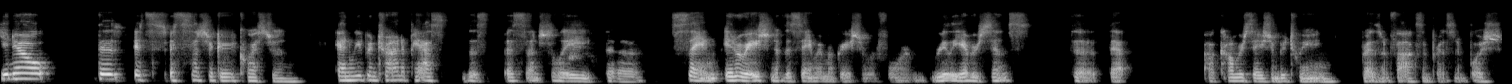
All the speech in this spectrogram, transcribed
You know, the, it's it's such a good question, and we've been trying to pass this essentially the same iteration of the same immigration reform really ever since the that uh, conversation between President Fox and President Bush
